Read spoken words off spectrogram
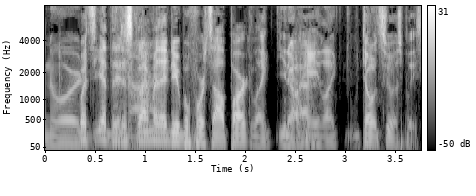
nor. What's yeah the deny. disclaimer they do before South Park? Like you know, Yeah. hey, like don't sue us, please.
